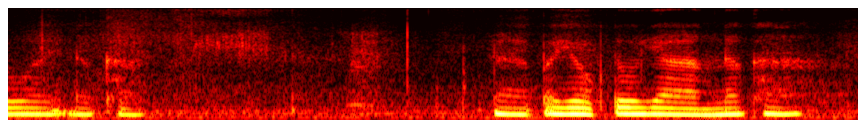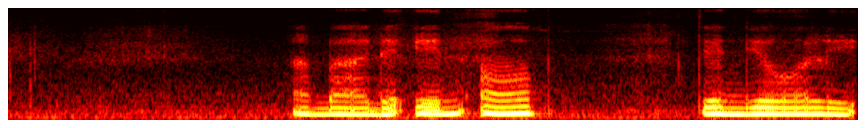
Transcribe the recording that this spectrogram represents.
ด้วยนะคะ ประโยคตัวอย่างนะคะ by the end of January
